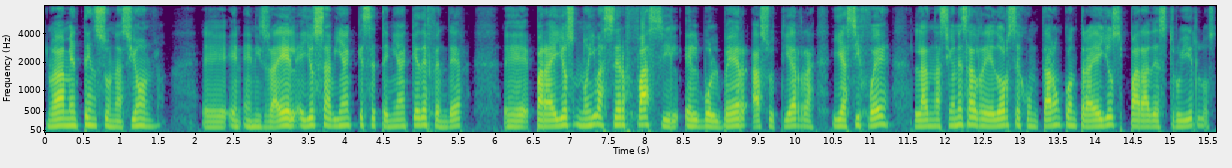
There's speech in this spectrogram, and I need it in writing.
nuevamente en su nación, eh, en, Israel, ellos sabían que se tenían que defender. Eh, para ellos no iba a ser fácil el volver a su tierra y así fue. Las naciones alrededor se juntaron contra ellos para destruirlos,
